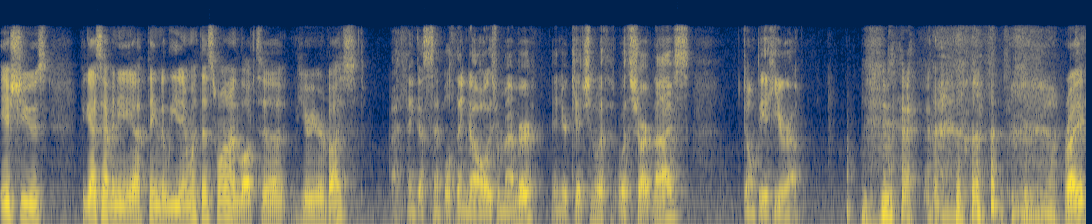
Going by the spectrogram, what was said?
issues. If you guys have anything uh, to lead in with this one, I'd love to hear your advice. I think a simple thing to always remember in your kitchen with, with sharp knives don't be a hero. right?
